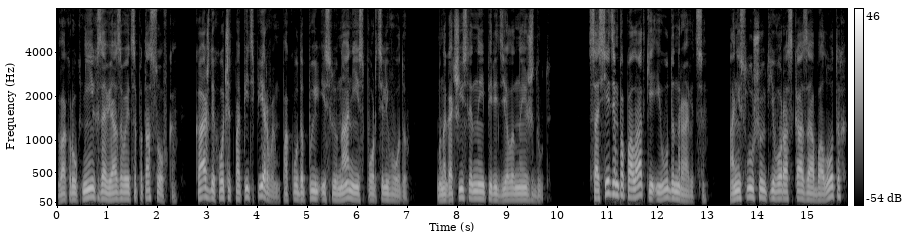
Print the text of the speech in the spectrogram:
вокруг них завязывается потасовка — Каждый хочет попить первым, покуда пыль и слюна не испортили воду. Многочисленные переделанные ждут. Соседям по палатке Иуда нравится. Они слушают его рассказы о болотах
